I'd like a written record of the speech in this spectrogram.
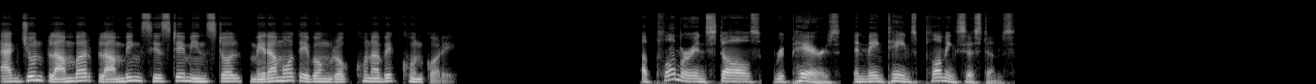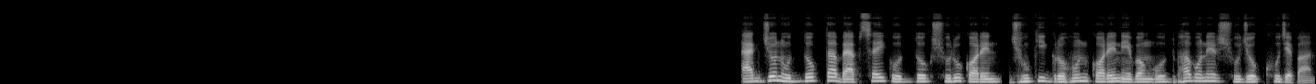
একজন প্লাম্বার প্লাম্বিং সিস্টেম ইনস্টল মেরামত এবং রক্ষণাবেক্ষণ করে A plumber installs, repairs, and maintains plumbing systems. একজন উদ্যোক্তা ব্যবসায়িক উদ্যোগ শুরু করেন ঝুঁকি গ্রহণ করেন এবং উদ্ভাবনের সুযোগ খুঁজে পান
